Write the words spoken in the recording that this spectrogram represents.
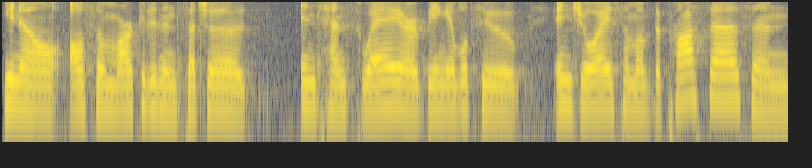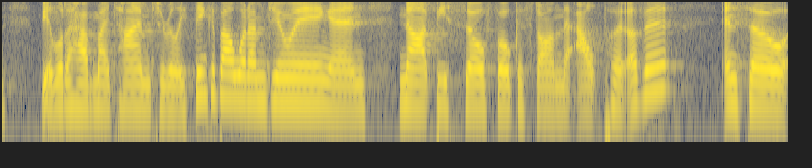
you know, also marketed in such a intense way or being able to enjoy some of the process and be able to have my time to really think about what I'm doing and not be so focused on the output of it. And so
